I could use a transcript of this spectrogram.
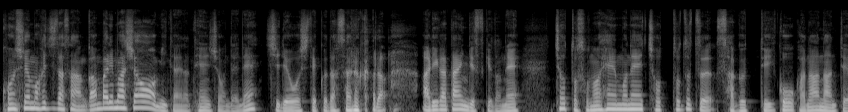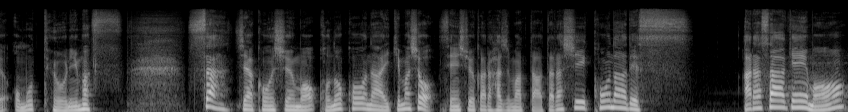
今週も藤田さん頑張りましょうみたいなテンションでね、治療してくださるから ありがたいんですけどね、ちょっとその辺もね、ちょっとずつ探っていこうかななんて思っております。さあ、じゃあ今週もこのコーナー行きましょう。先週から始まった新しいコーナーです。アラサーゲーム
